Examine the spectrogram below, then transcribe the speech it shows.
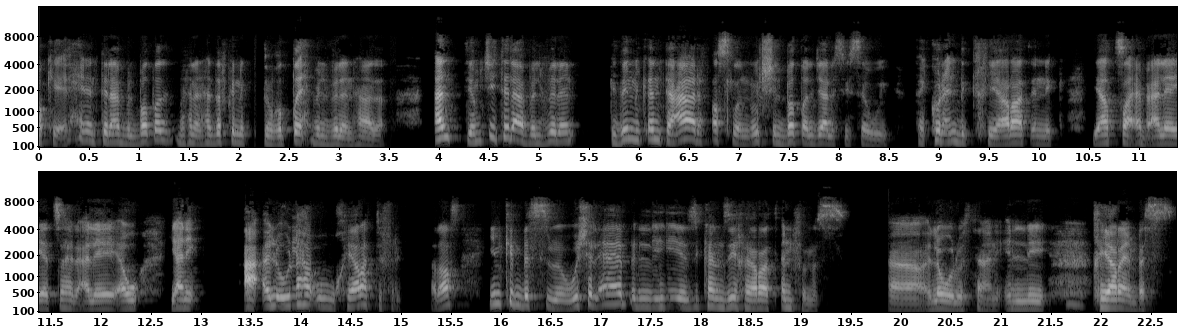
أوكي الحين أنت تلعب بالبطل مثلا هدفك إنك تبغى تطيح بال villain هذا. أنت يوم تجي تلعب بالفيلن قد إنك أنت عارف أصلا وش البطل جالس يسوي. فيكون عندك خيارات إنك يا تصعب عليه يا تسهل عليه أو يعني الأولى وخيارات تفرق خلاص؟ يمكن بس وش العيب اللي هي كان زي خيارات انفيمس آه الأول والثاني اللي خيارين بس.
